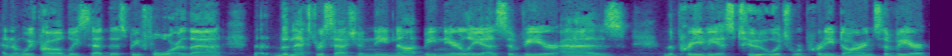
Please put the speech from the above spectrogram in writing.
and we've probably said this before, that the next recession need not be nearly as severe as the previous two, which were pretty darn severe.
